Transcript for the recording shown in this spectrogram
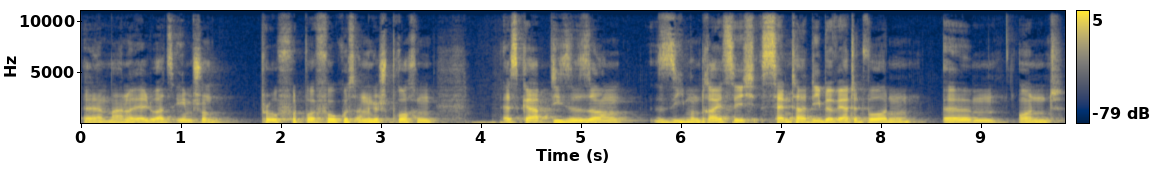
Äh, Manuel, du hast eben schon Pro Football Focus angesprochen. Es gab diese Saison 37 Center, die bewertet wurden. Ähm, und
